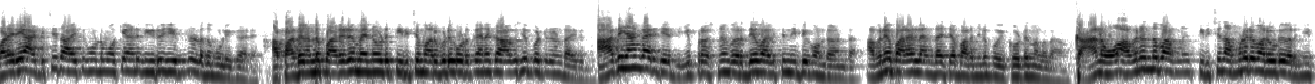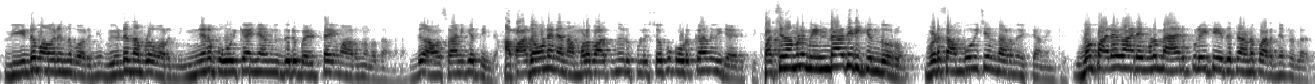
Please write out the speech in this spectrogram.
വളരെ അടിച്ചു താഴ്ത്തിക്കൊണ്ടും ഒക്കെയാണ് വീഡിയോ ചെയ്തിട്ടുള്ളത് പുള്ളിക്കാരൻ. അപ്പൊ അത് കണ്ട് പലരും എന്നോട് തിരിച്ചു മറുപടി കൊടുക്കാനൊക്കെ ആവശ്യപ്പെട്ടിട്ടുണ്ടായിരുന്നു. ആദ്യം ഞാൻ കരുതിയത് ഈ പ്രശ്നം വെറുതെ വലിച്ചു നീട്ടി കൊണ്ടുപോകണ്ട അവനെ പറയാനുള്ള എന്താ വെച്ചാൽ പറഞ്ഞിട്ട് പോയിക്കോട്ടെ. എന്നുള്ളതാണ്. കാരണം അവനൊന്ന് പറഞ്ഞ് തിരിച്ച് നമ്മളൊരു മറുപടി പറഞ്ഞ് വീണ്ടും അവരെന്ന് പറഞ്ഞ് വീണ്ടും നമ്മൾ പറഞ്ഞു ഇങ്ങനെ പോയി കഴിഞ്ഞാൽ ഇതൊരു ബെൽറ്റായി മാറുന്നുള്ളതാണ്. ഇത് അവസാനിക്കത്തില്ല. അപ്പൊ അതുകൊണ്ട് തന്നെ നമ്മളെ ഭാഗത്തുനിന്ന് ഒരു ഫുൾ സ്റ്റോപ്പ് കൊടുക്കാന്ന് വിചാരിച്ചു. പക്ഷെ നമ്മൾ മിണ്ടാതിരിക്കും തോറും ഇവിടെ സംഭവിച്ചത് എന്താണെന്ന് വെച്ചാണെങ്കിൽ ഇവൻ പല കാര്യങ്ങളും മാനിപ്പുലേറ്റ് ചെയ്തിട്ടാണ് പറഞ്ഞിട്ടുള്ളത്.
